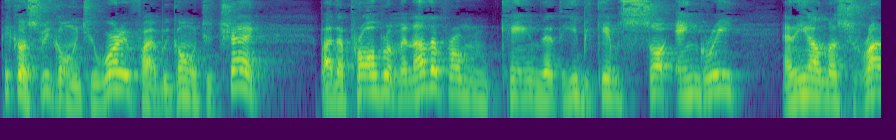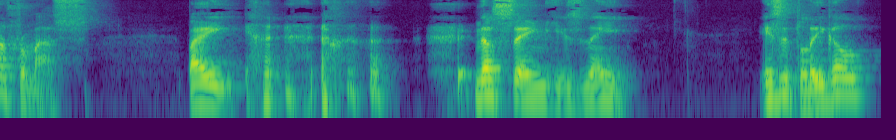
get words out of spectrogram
because we're going to verify, we're going to check. But the problem, another problem came that he became so angry and he almost ran from us by not saying his name. Is it legal?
